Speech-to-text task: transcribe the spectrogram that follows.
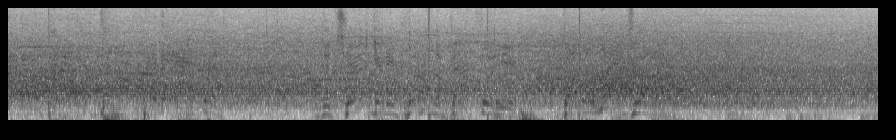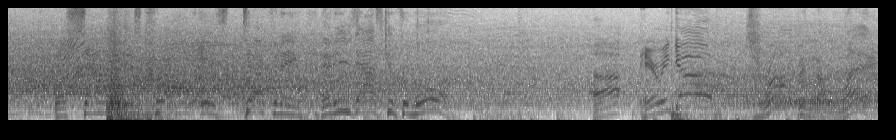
no, no. Power the champ getting put on the back foot here. Double leg drop. The sound of this crowd is deafening, and he's asking for more. Uh, here we go. Dropping the leg.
